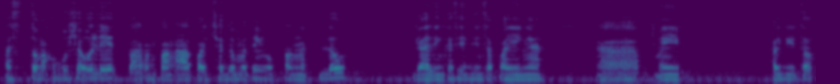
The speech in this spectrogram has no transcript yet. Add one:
Tapos tumakbo siya ulit parang pang-apat siya dumating o pangatlo. Galing kasi din sa pahinga. Uh, may pag dito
